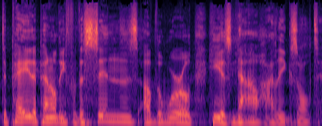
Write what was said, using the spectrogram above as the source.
to pay the penalty for the sins of the world, he is now highly exalted.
